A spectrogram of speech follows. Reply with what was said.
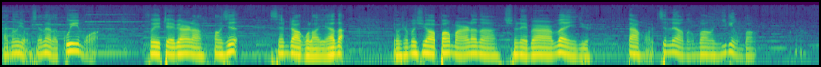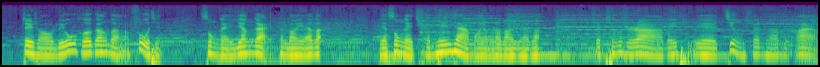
才能有现在的规模。所以这边呢放心，先照顾老爷子。有什么需要帮忙的呢？群里边问一句，大伙儿尽量能帮一定帮。这首刘和刚的父亲，送给央盖的老爷子。也送给全天下摩友的老爷子。这平时啊，媒体净宣传母爱了，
